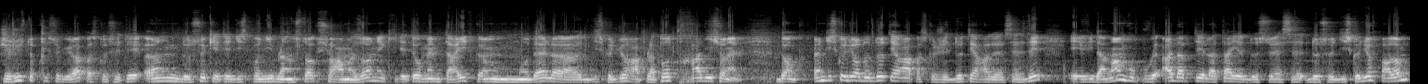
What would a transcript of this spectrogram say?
J'ai juste pris celui-là parce que c'était un de ceux qui étaient disponibles en stock sur Amazon et qu'il était au même tarif qu'un modèle euh, disque dur à plateau traditionnel. Donc un disque dur de 2 Tera parce que j'ai 2 Tera de SSD. Et évidemment, vous pouvez adapter la taille de ce, de ce disque dur, pardon,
